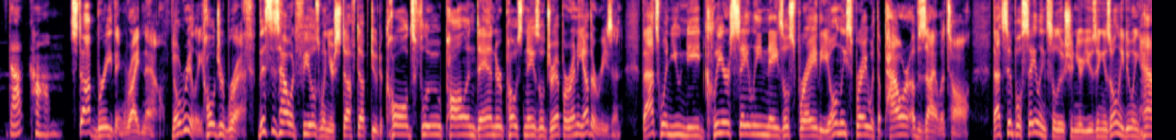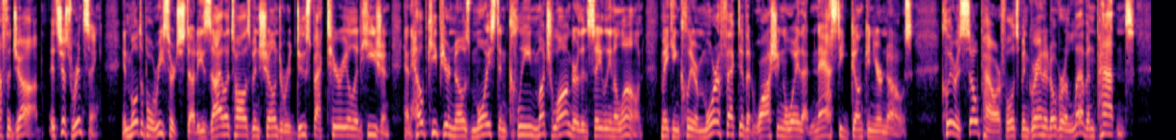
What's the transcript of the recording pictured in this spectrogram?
Stop breathing right now. No, really, hold your breath. This is how it feels when you're stuffed up due to colds, flu, pollen, dander, postnasal drip, or any other reason. That's when you need Xlear Saline Nasal Spray, the only spray with the power of xylitol. That simple saline solution you're using is only doing half the job. It's just rinsing. In multiple research studies, xylitol has been shown to reduce bacterial adhesion and help keep your nose moist and clean much longer than saline alone, making Xlear more effective at washing away that nasty gunk in your nose. Xlear is so powerful, it's been granted over 11 patents.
